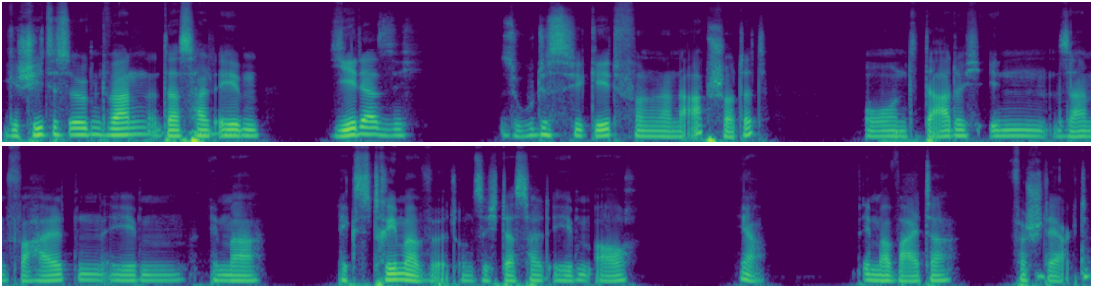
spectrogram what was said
geschieht es irgendwann, dass halt eben jeder sich so gut es hier geht voneinander abschottet und dadurch in seinem Verhalten eben immer extremer wird und sich das halt eben auch, ja, immer weiter verstärkt.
